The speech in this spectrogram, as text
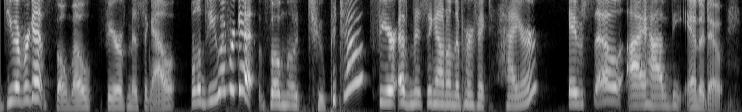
Do you ever get FOMO, fear of missing out? Well, do you ever get FOMO-tupita, fear of missing out on the perfect hire? If so, I have the antidote.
